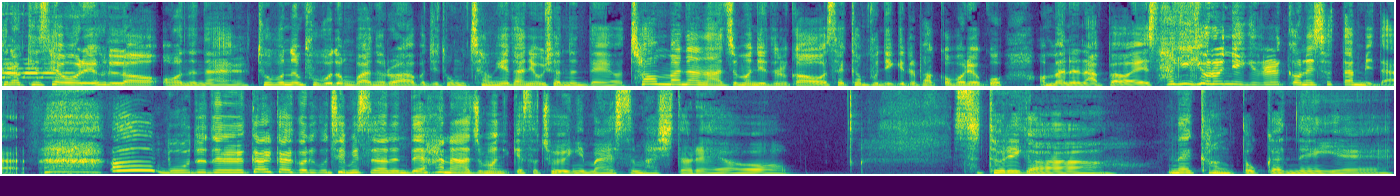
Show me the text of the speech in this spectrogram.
그렇게 세월이 흘러 어느 날 두 분은 부부 동반으로 아버지 동창회에 다녀오셨는데요. 처음 만난 아주머니들과 어색한 분위기를 바꿔보려고 엄마는 아빠와의 사기 결혼 얘기를 꺼내셨답니다. 아, 모두들 깔깔거리고 재밌어하는데 하나 아주머니께서 조용히 말씀하시더래요. 스토리가 내캉 똑같네 얘.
